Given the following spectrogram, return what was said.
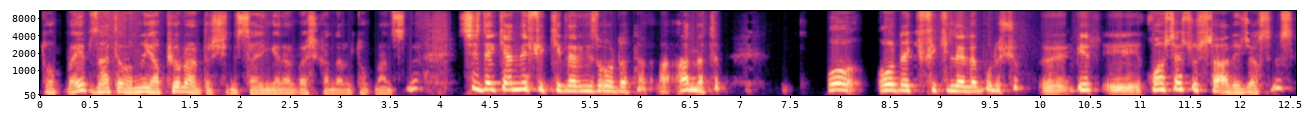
toplayıp zaten onu yapıyorlardır şimdi Sayın Genel Başkanların toplantısında. Siz de kendi fikirlerinizi orada anlatıp o oradaki fikirlerle buluşup e, bir e, konsensus sağlayacaksınız.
